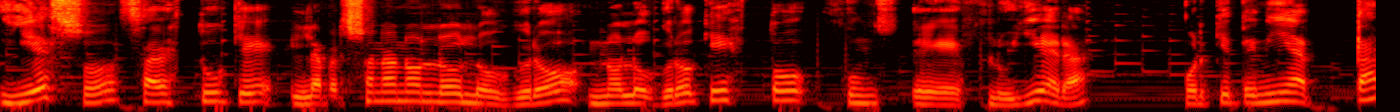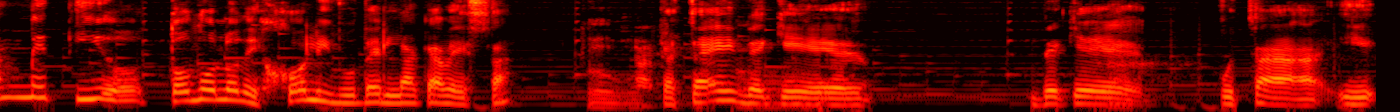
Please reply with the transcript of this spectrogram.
y eso, sabes tú, que la persona no lo logró, no logró que esto eh, fluyera porque tenía tan metido todo lo de Hollywood en la cabeza, oh, ¿cachai? De que, de que, pucha, y,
